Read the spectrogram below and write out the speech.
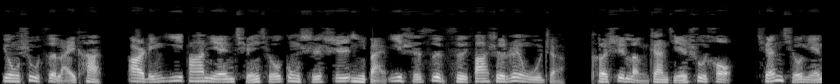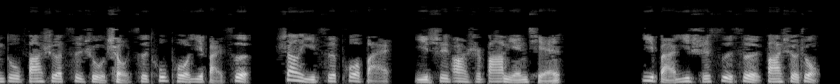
用数字来看，二零一八年全球共实施一百一十四次发射任务者，可是冷战结束后，全球年度发射次数首次突破一百次，上一次破百已是二十八年前。一百一十四次发射中。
